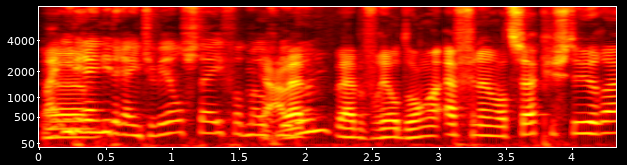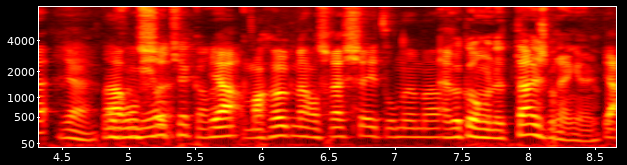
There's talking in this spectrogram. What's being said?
Maar Eh, iedereen die er eentje wil, Steve, wat mogen ja, we we, doen? we hebben voor heel Dongen even een WhatsAppje sturen. Ja, Naar of een ons, mailtje kan ja, ook. mag ook naar ons restzetelnummer. En we komen het thuis brengen. Ja,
